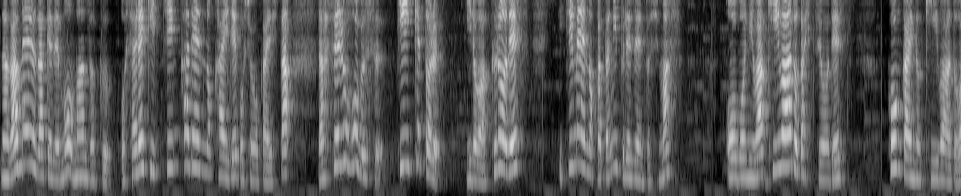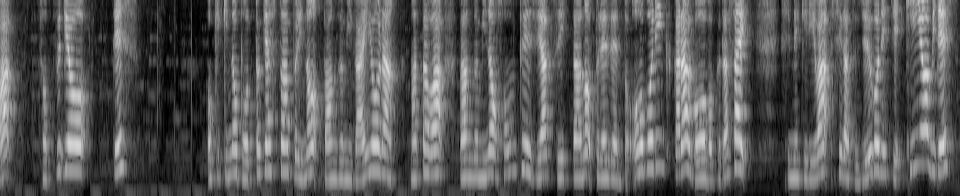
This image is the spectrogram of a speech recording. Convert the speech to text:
眺めるだけでも満足、おしゃれキッチン家電の回でご紹介した、ラッセルホブスティーケトル。色は黒です。1名の方にプレゼントします。応募にはキーワードが必要です。今回のキーワードは、卒業です。お聞きのポッドキャストアプリの番組概要欄、または番組のホームページやツイッターのプレゼント応募リンクからご応募ください。締め切りは4月15日金曜日です。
